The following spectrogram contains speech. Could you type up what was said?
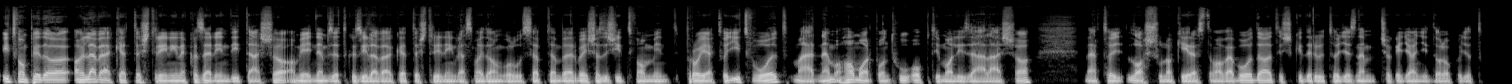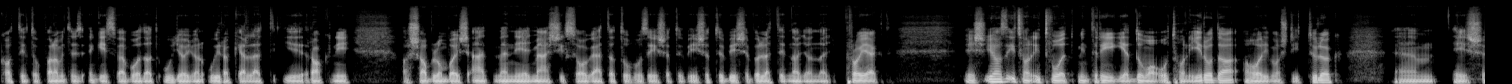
Itt van például a Level 2-es tréningnek az elindítása, ami egy nemzetközi Level 2-es tréning lesz majd angolul szeptemberben, és az is itt van, mint projekt, vagy itt volt, már nem, a hamar.hu optimalizálása, mert hogy lassúnak éreztem a weboldalt, és kiderült, hogy ez nem csak egy annyi dolog, hogy ott kattintok valamit, az egész weboldalt úgy, ahogy van, újra kellett rakni a sablonba, és átmenni egy másik szolgáltatóhoz, és a többi, és a többi, és ebből lett egy nagyon nagy projekt és ja, az itt, van, itt volt, mint régi a Doma otthoni iroda, ahol most itt ülök, és,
